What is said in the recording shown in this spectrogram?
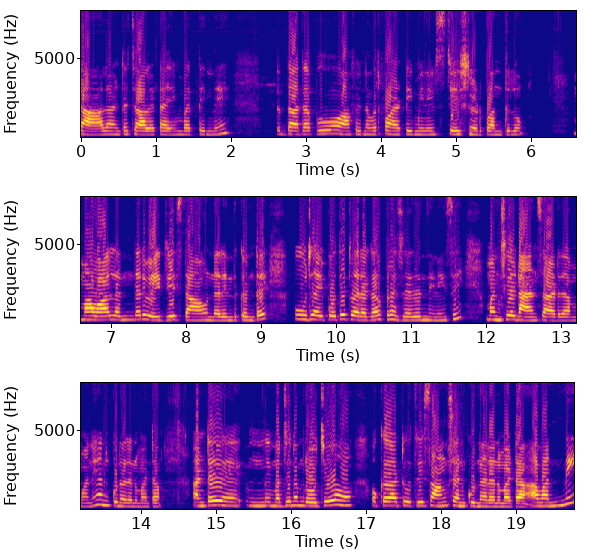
చాలా అంటే చాలా టైం పట్టింది. దాదాపు half an hour forty minutes చేసినాడు పంతులు. మా వాళ్ళందరూ వెయిట్ చేస్తూ ఉన్నారు. ఎందుకంటే పూజ అయిపోతే త్వరగా ప్రసాదం తినేసి మంచిగా డాన్స్ ఆడదామని అనుకున్నారనమాట అంటే నిమజ్జనం రోజు ఒక టూ త్రీ సాంగ్స్ అనుకున్నారనమాట అవన్నీ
